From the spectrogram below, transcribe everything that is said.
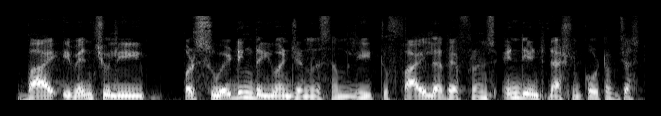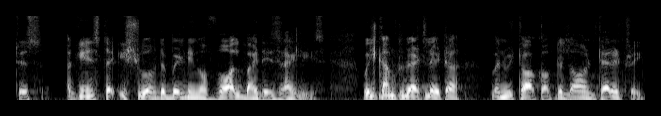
by eventually persuading the UN General Assembly to file a reference in the International Court of Justice against the issue of the building of wall by the Israelis. We'll come to that later when we talk of the law and territory.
